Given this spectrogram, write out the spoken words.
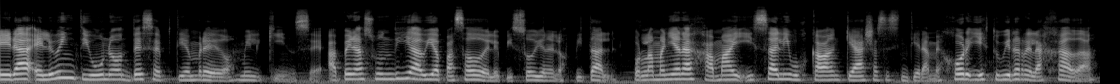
Era el 21 de septiembre de 2015. Apenas un día había pasado del episodio en el hospital. Por la mañana, Jamai y Sally buscaban que Aya se sintiera mejor y estuviera relajada,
